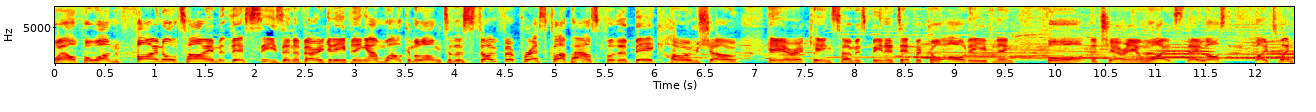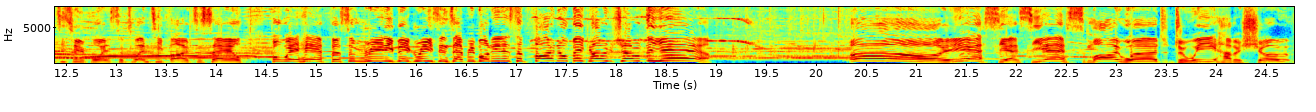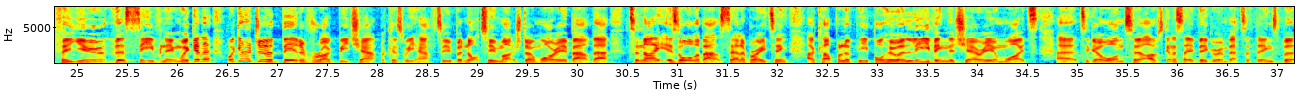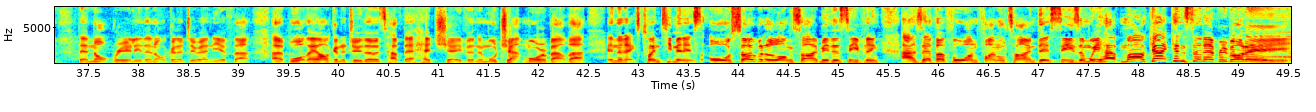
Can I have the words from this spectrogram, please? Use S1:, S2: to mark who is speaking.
S1: Well, for one final time this season, a very good evening and welcome along to the Stofer Press Clubhouse for the big Holm show here at Kingsholm. It's been a difficult old evening for the Cherry and Whites. They lost by 22 points to 25 to Sale, but we're here for some really big reasons, everybody, and it's the final big Holm show of the year. Oh, yes, yes, yes. My word, do we have a show for you this evening? We're going to we're going to do a bit of rugby chat because we have to, but not too much. Don't worry about that. Tonight is all about celebrating a couple of people who are leaving the Cherry and Whites uh, to go on to I was going to say bigger and better things, but they're not really. They're not going to do any of that. Uh, but what they are going to do though is have their head shaven, and we'll chat more about that in the next 20 minutes or so. But alongside me this evening, as ever for one final time this season, we have Mark Atkinson, everybody.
